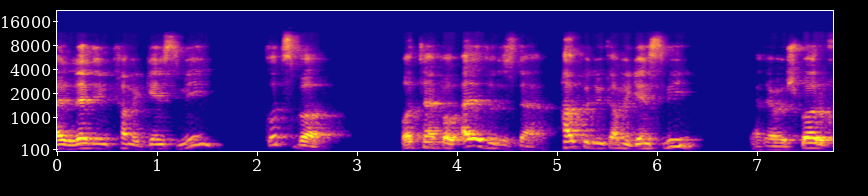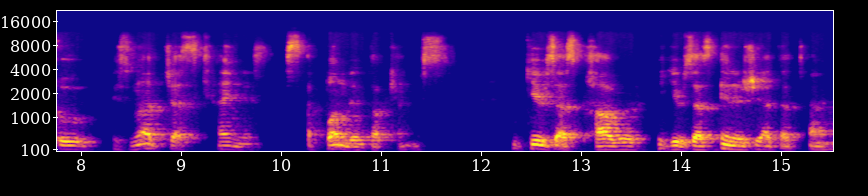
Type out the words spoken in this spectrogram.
I let him come against me? Chutzpah. What type of attitude is that? How could you come against me? But our Baruch Hu is not just kindness, it's abundant of kindness. He gives us power, he gives us energy at that time.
